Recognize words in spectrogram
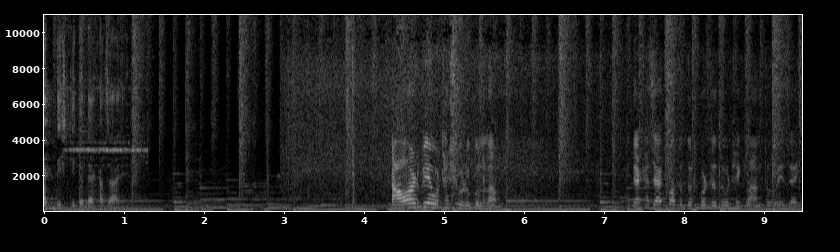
এক দৃষ্টিতে দেখা যায়। টাওয়ার বেয়ে ওঠা শুরু করলাম। দেখা যাক কত দূর পর্যন্ত উঠে ক্লান্ত হয়ে যায়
